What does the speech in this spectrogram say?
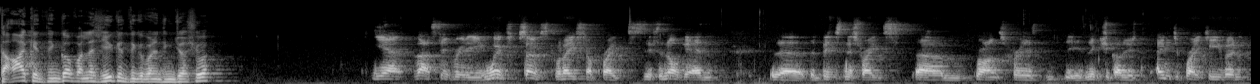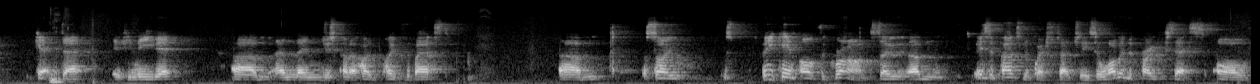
That I can think of, unless you can think of anything, Joshua. Yeah, that's it really. With service accommodation operators, if they're not getting the, the business rates um, grants for it, literally kind of just aim to break even, get debt if you need it, um, and then just kind of hope, hope for the best. Um, so, speaking of the grant, so um, it's a personal question actually. So I'm in the process of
